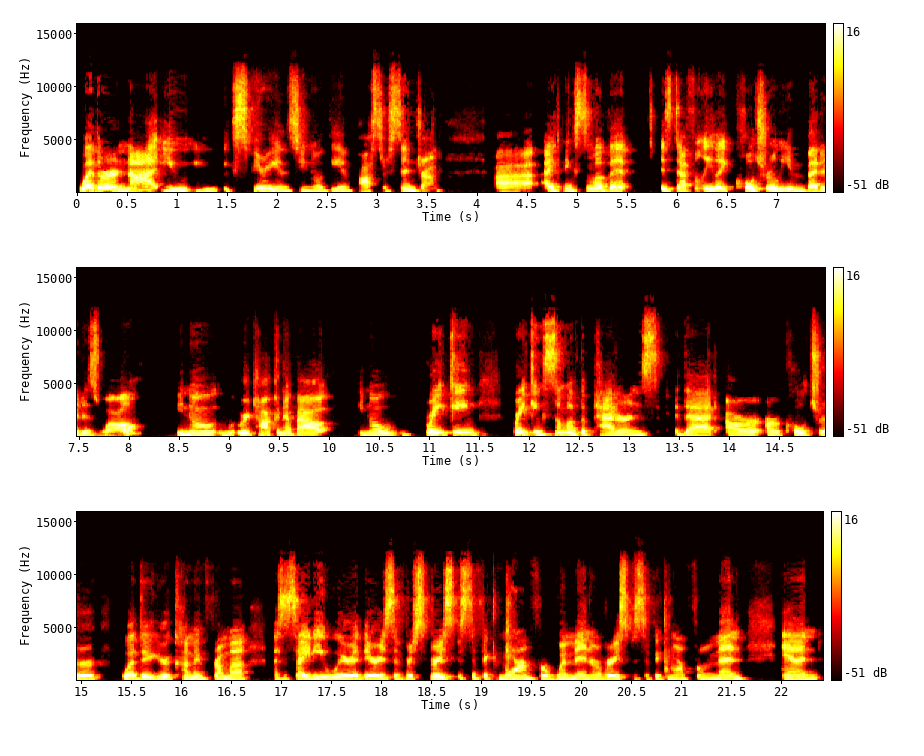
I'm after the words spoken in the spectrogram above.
whether or not you you experience, you know, the imposter syndrome. Uh, I think some of it is definitely like culturally embedded as well. You know, we're talking about you know breaking breaking some of the patterns that our our culture whether you're coming from a, a society where there is a very specific norm for women or a very specific norm for men and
